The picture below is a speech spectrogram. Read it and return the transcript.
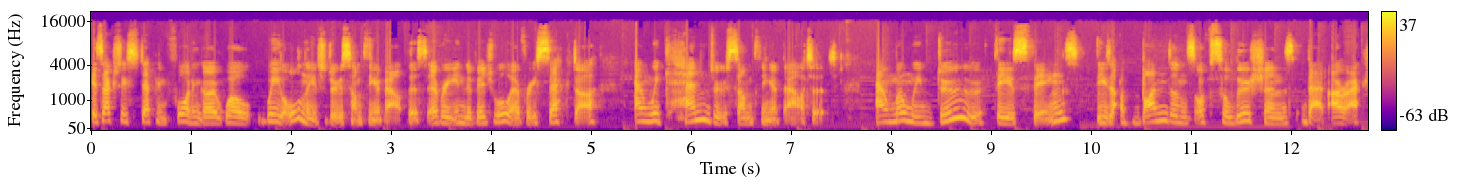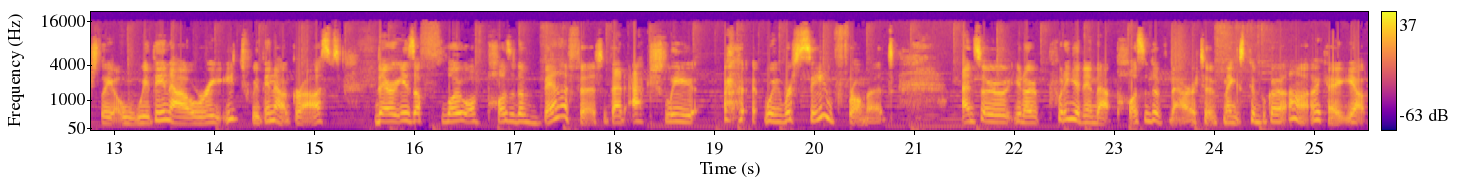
It's actually stepping forward and go, well, we all need to do something about this, every individual, every sector, and we can do something about it. And when we do these things, these abundance of solutions that are actually within our reach, within our grasp, there is a flow of positive benefit that actually we receive from it. And so, you know, putting it in that positive narrative makes people go, oh, okay, yep,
